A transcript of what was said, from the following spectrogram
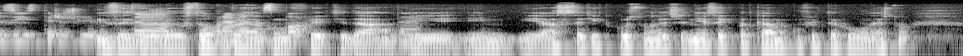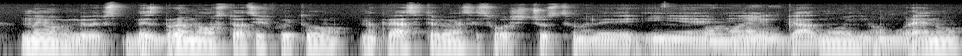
За издържливостта, за издържливостта по по време на конфликти, да. Да. И, и, и аз сетих току-що, нали, че ние всеки път казваме конфликт е хубаво нещо, но имаме без, безброй много ситуации, в които накрая си тръгваме с лоши чувства, нали, и ни е, и ни е гадно, и ни е уморено.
